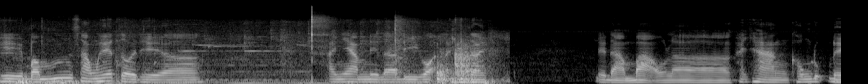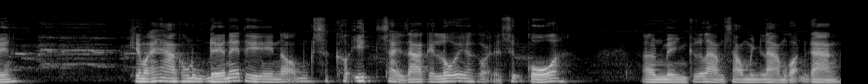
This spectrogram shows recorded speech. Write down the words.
Khi bấm xong hết rồi thì ờ, anh em nên là đi gọi lại cái dây để đảm bảo là khách hàng không đụng đến. Khi mà khách hàng không đụng đến ấy thì nó cũng ít xảy ra cái lỗi gọi là sự cố. À, mình cứ làm xong mình làm gọn gàng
